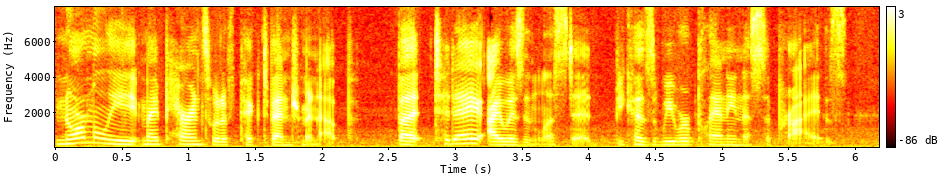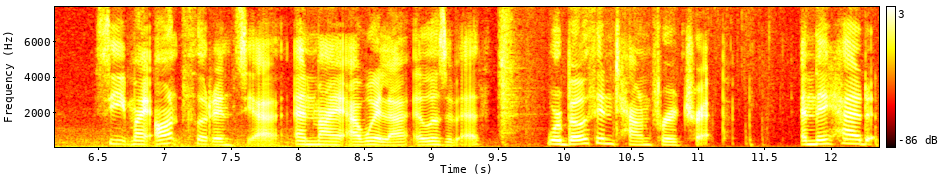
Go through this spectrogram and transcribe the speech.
Normally, my parents would have picked Benjamin up, but today I was enlisted because we were planning a surprise. See, my aunt Florencia and my abuela Elizabeth were both in town for a trip, and they had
